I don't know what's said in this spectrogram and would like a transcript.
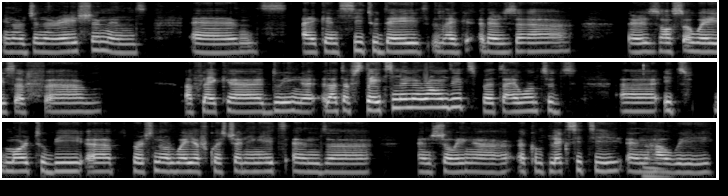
in our generation, and and I can see today like there's a there's also ways of um, of like uh, doing a lot of statesmen around it, but I wanted uh, it's more to be a personal way of questioning it and uh, and showing a, a complexity and mm. how we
